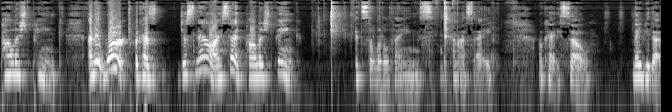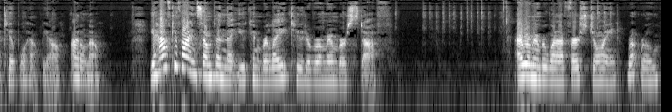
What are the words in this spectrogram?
polished pink. And it worked because just now I said polished pink. It's the little things. What can I say? Okay, so maybe that tip will help y'all. I don't know. You have to find something that you can relate to to remember stuff. I remember when I first joined Rutro.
